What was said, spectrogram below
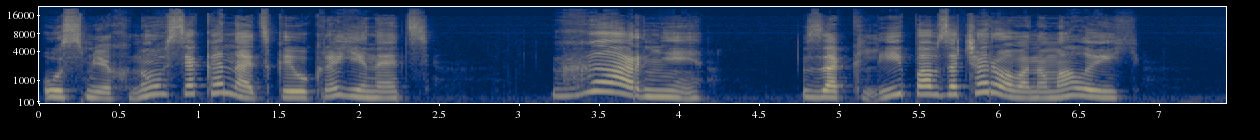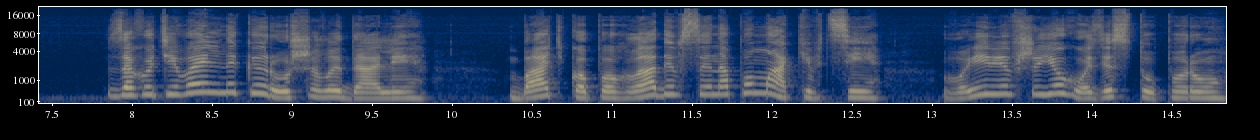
усміхнувся канадський українець. Гарні. закліпав зачаровано малий. Заготівельники рушили далі. Батько погладив сина по маківці, вивівши його зі ступору.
